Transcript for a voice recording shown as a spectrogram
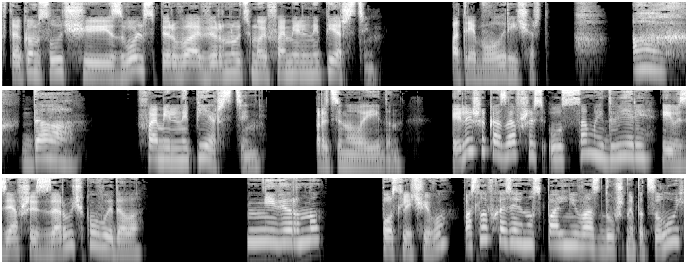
«В таком случае изволь сперва вернуть мой фамильный перстень», — потребовал Ричард. «Ах, да, фамильный перстень», — протянула Иден. И лишь оказавшись у самой двери и взявшись за ручку, выдала. «Не верну», после чего, послав хозяину спальни воздушный поцелуй,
